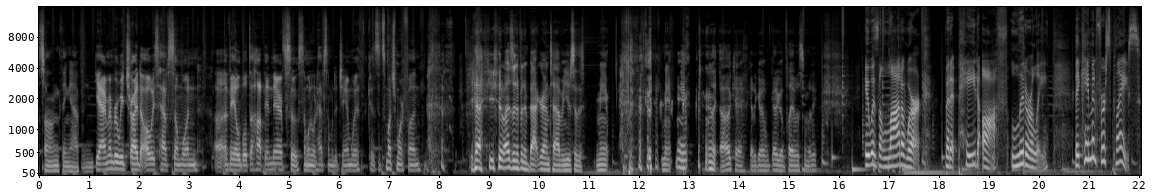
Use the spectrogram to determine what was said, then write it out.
song thing happening. Yeah i remember we tried to always have someone uh, available to hop in there so someone would have someone to jam with because it's much more fun yeah you imagine if in a background tab and you just say this meep, meep, meep. like oh, okay gotta go gotta go play with somebody it was a lot of work but it paid off literally they came in first place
